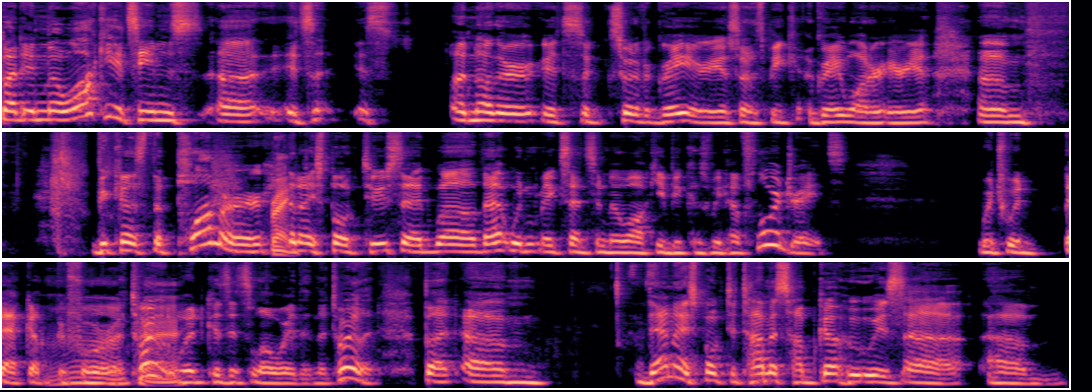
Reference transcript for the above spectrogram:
But in Milwaukee, it seems uh, it's it's another it's a sort of a gray area, so to speak, a gray water area. Um, because the plumber right. that I spoke to said, "Well, that wouldn't make sense in Milwaukee because we have floor drains." Which would back up before oh, okay. a toilet would because it's lower than the toilet. But um, then I spoke to Thomas Hubka, who is uh, um,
